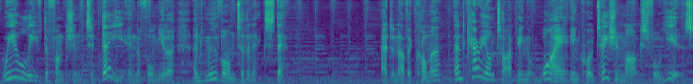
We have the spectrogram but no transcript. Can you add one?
we'll leave the function today in the formula and move on to the next step. Add another comma and carry on typing Y in quotation marks for years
